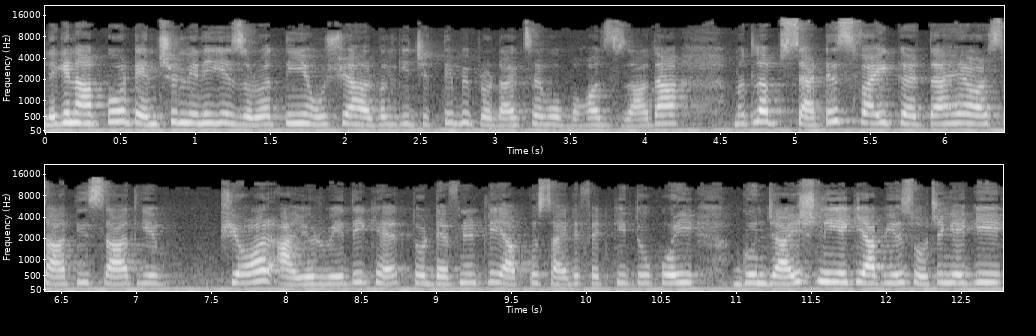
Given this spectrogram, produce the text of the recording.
लेकिन आपको टेंशन लेने की ज़रूरत नहीं है ओशिया हर्बल की जितने भी प्रोडक्ट्स हैं, वो बहुत ज़्यादा मतलब सेटिस्फाई करता है और साथ ही साथ ये प्योर आयुर्वेदिक है तो डेफिनेटली आपको साइड इफ़ेक्ट की तो कोई गुंजाइश नहीं है कि आप ये सोचेंगे कि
